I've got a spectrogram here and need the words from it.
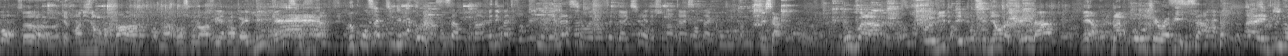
Bon, ça, euh, 90 ans, on en parle. hein. Je pense qu'on aura fait un pas et demi, mais le concept, il est pas cool. c'est ça. On aurait fait des pas de fourmi, mais déjà, si on va dans cette direction, il y a des choses intéressantes à creuser. C'est ça. Donc voilà, sur le vide, et pensez bien, on va créer la merde, Black Hole Therapy. C'est ça. Allez, B1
